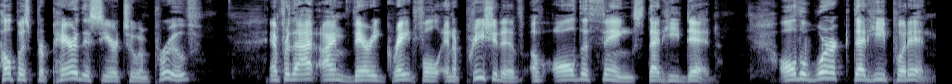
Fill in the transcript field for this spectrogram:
help us prepare this year to improve. And for that, I'm very grateful and appreciative of all the things that he did, all the work that he put in.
